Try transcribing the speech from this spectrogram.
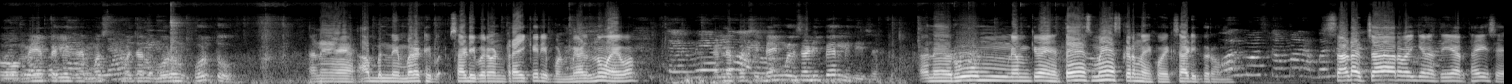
તો મેં પેલી જે મસ્ત મજાનું મરૂન કુર્તું અને આ બંને મરાઠી સાડી પહેરવાની ટ્રાય કરી પણ મેળ ન આવ્યો. એટલે પછી બેંગોલી સાડી પહેરી લીધી છે. અને રૂમ એમ કહેવાય તહેસ મહેસ કરી નાખ્યો એક સાડી પહેરવામાં. સાડા ચાર વાગ્યાના તૈયાર થાય છે.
